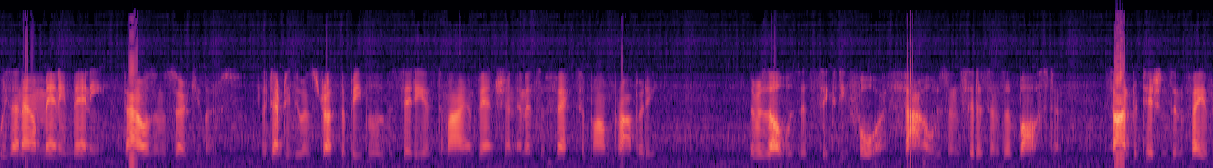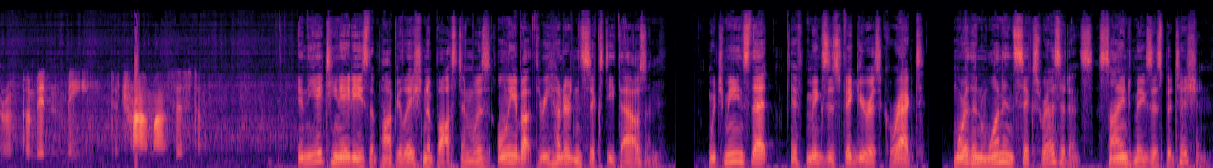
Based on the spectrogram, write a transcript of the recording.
We sent out many, many thousand circulars, attempting to instruct the people of the city as to my invention and its effects upon property, the result was that 64,000 citizens of Boston signed petitions in favor of permitting me to try my system. In the 1880s, the population of Boston was only about 360,000, which means that if Meigs's figure is correct, more than one in six residents signed Meigs's petition.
